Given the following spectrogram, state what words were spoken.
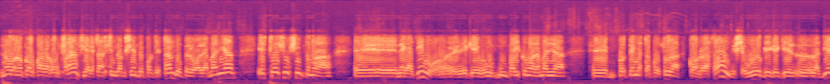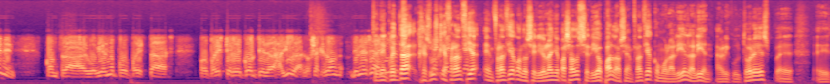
No lo pasa con Francia, que están siempre, siempre protestando, pero Alemania, esto es un síntoma eh, negativo, eh, de que un, país como Alemania eh, tenga esta postura con razón, seguro que, que, la tienen contra el gobierno por, por estas por, este recorte de las ayudas. O sea, que son, Ten en cuenta, Jesús, que Francia, en Francia cuando se dio el año pasado se dio parda. O sea, en Francia como la líen, la líen. Agricultores, eh, eh,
